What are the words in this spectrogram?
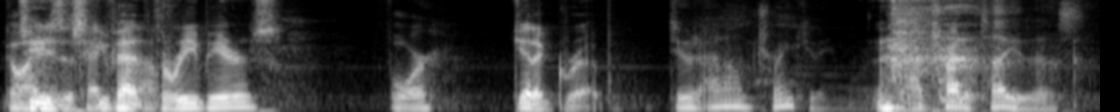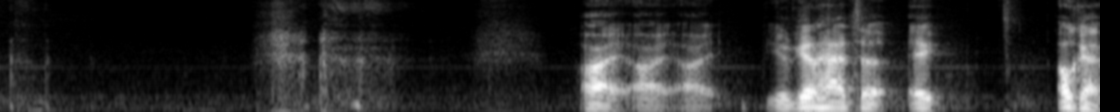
Go ahead and Jesus, check you've had out. three beers. four. Get a grip. Dude, I don't drink anymore. I try to tell you this. All right, all right, all right. You're gonna have to. eh, okay,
